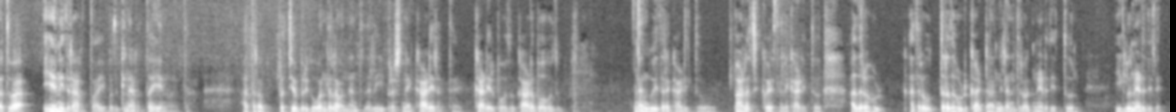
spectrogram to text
ಅಥವಾ ಏನಿದರ ಅರ್ಥ, ಈ ಬದುಕಿನ ಅರ್ಥ ಏನು ಅಂತ? ಆ ಥರ ಪ್ರತಿಯೊಬ್ಬರಿಗೂ ಒಂದಲ್ಲ ಒಂದು ಹಂತದಲ್ಲಿ ಈ ಪ್ರಶ್ನೆ ಕಾಡಿರುತ್ತೆ, ಕಾಡಿರ್ಬೋದು, ಕಾಡಬಹುದು. ನನಗೂ ಈ ಥರ ಕಾಡಿತ್ತು ಭಾಳ ಚಿಕ್ಕ ವಯಸ್ಸಿನಲ್ಲಿ ಕಾಡಿತ್ತು. ಅದರ ಹುಡ್, ಅದರ ಉತ್ತರದ ಹುಡುಕಾಟ ನಿರಂತರವಾಗಿ ನಡೆದಿತ್ತು, ಈಗಲೂ ನಡೆದಿದೆ.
